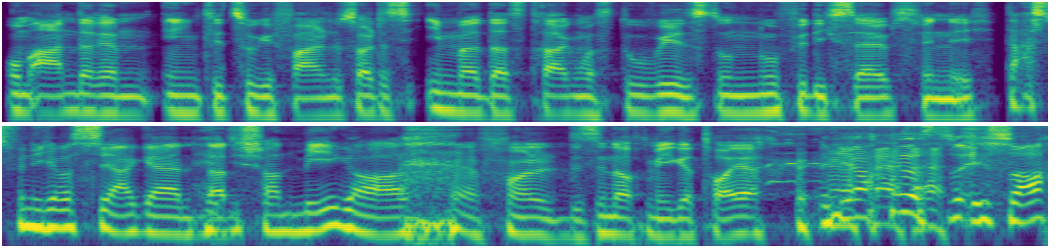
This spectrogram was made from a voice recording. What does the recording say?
um anderen irgendwie zu gefallen. Du solltest immer das tragen, was du willst und nur für dich selbst, finde ich. Das finde ich aber sehr geil. Hey, Das- die schauen mega aus. Voll, die sind auch mega teuer. ja, das ist auch.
